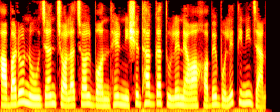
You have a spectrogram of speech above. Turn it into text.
আবারও নৌযান চলাচল বন্ধের নিষেধাজ্ঞা তুলে নেওয়া হবে বলে তিনি জানান।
